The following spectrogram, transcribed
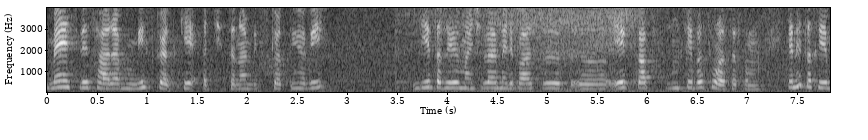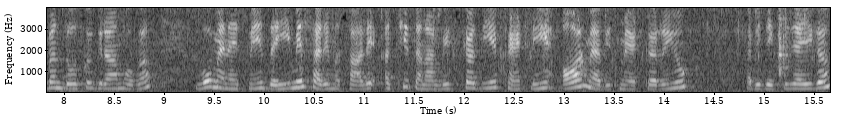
मैं इसमें सारा मिक्स करके अच्छी तरह मिक्स करती हूँ अभी। ये तकरीबन माशाल्लाह मेरे पास एक कप से बस थोड़ा सा कम, यानी तकरीबन 200 ग्राम होगा। वो मैंने इसमें दही में सारे मसाले अच्छी तरह मिक्स कर दिए, फेंट लिए और मैं अब इसमें ऐड कर रही हूँ। अभी देखते जाइएगा।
